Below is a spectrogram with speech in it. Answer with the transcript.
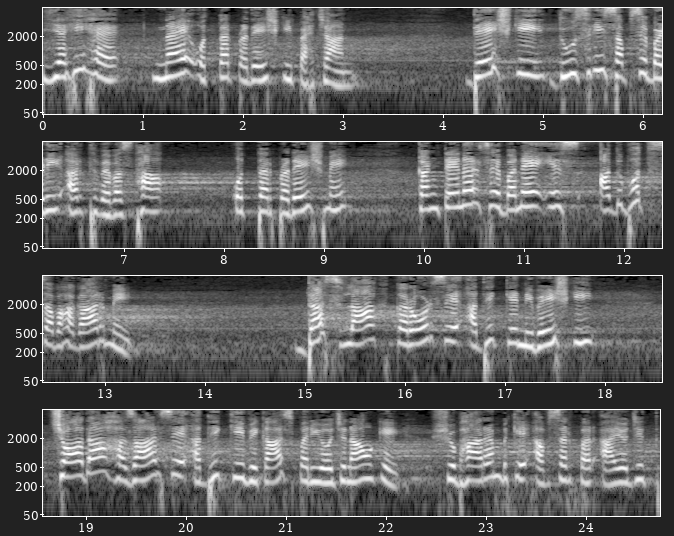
यही है नए उत्तर प्रदेश की पहचान। देश की दूसरी सबसे बड़ी अर्थव्यवस्था, उत्तर प्रदेश में कंटेनर से बने इस अद्भुत सभागार में 10 लाख करोड़ से अधिक के निवेश की, चौदह हज़ार से अधिक की विकास परियोजनाओं के शुभारंभ के अवसर पर आयोजित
